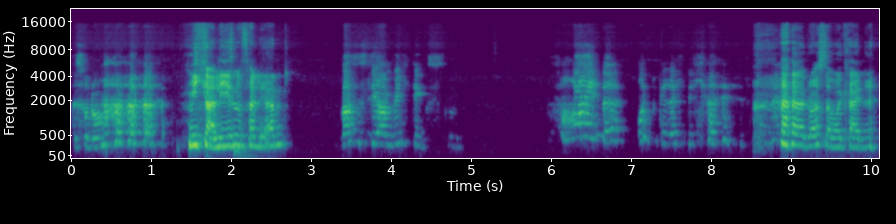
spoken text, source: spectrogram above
bist du dumm? Mika lesen verlernt. Was ist dir am wichtigsten? Freunde und Gerechtigkeit. du hast aber keine.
